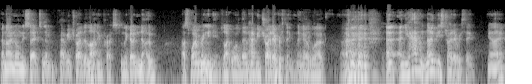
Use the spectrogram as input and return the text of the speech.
And I normally say to them, Have you tried the lightning process? And they go, No. That's why I'm ringing you. It's like, Well, then have you tried everything? And they go, Well, okay. and, and you haven't. Nobody's tried everything, you know?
